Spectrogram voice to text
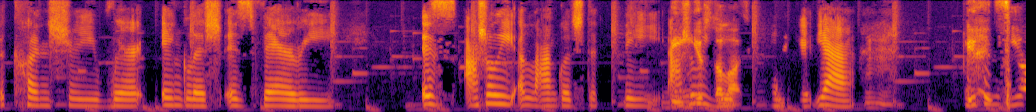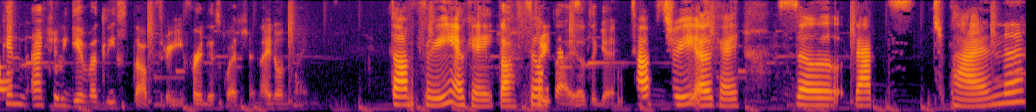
a country where English is very is actually a language that they Being actually used a lot. use to communicate. Yeah. Mhm. You can So- you can actually give at least top three for this question. I don't mind. Top three. Okay. Top So- three tayo. Sige. top three okay so that's japan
